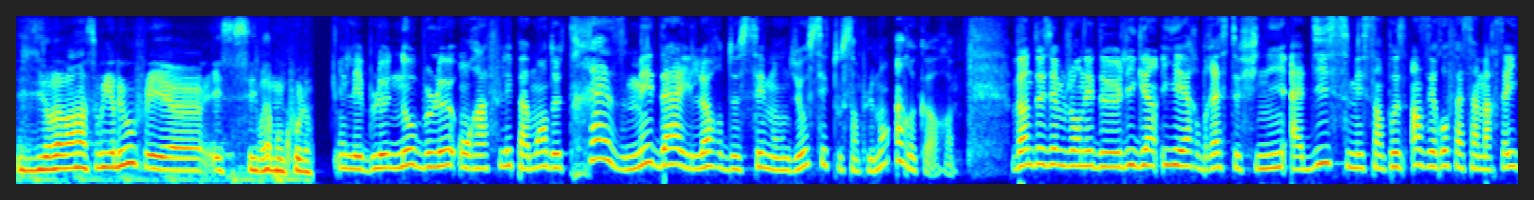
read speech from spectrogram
il doit avoir un sourire de ouf et, euh, et c'est vraiment cool. Les Bleus, nos Bleus, ont raflé pas moins de 13 médailles lors de ces mondiaux. C'est tout simplement un record. 22e journée de Ligue 1 hier. Brest finit à 10 mais s'impose 1-0 face à Marseille.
